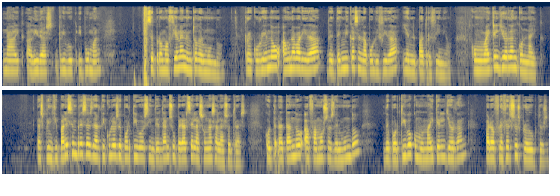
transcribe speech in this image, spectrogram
Nike, Adidas, Reebok y Puma se promocionan en todo el mundo, recurriendo a una variedad de técnicas en la publicidad y en el patrocinio, como Michael Jordan con Nike. Las principales empresas de artículos deportivos intentan superarse las unas a las otras, contratando a famosos del mundo deportivo como Michael Jordan para ofrecer sus productos,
